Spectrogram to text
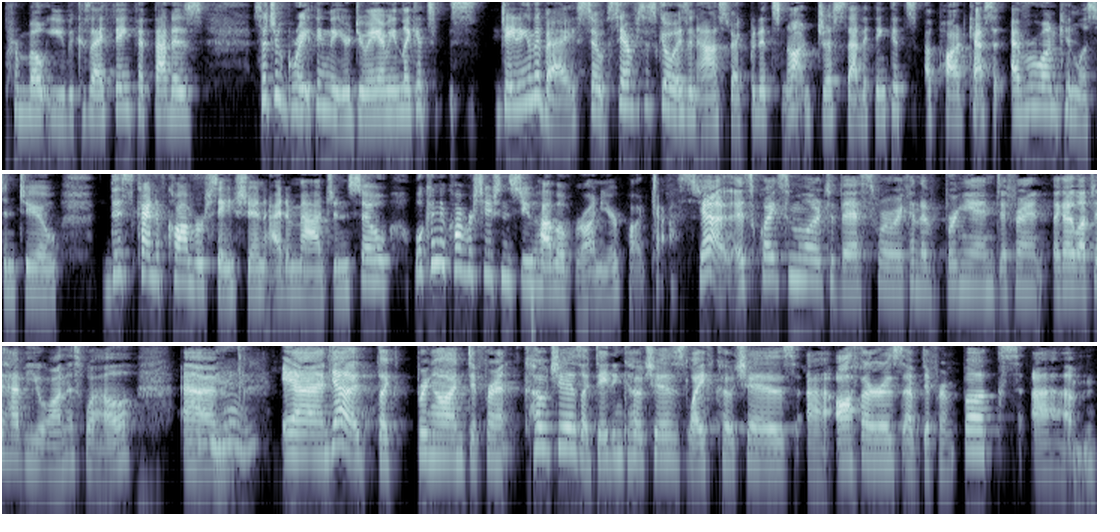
promote you because I think that that is such a great thing that you're doing. I mean, like it's dating in the Bay. So San Francisco is an aspect, but it's not just that. I think it's a podcast that everyone can listen to. This kind of conversation, I'd imagine. So, what kind of conversations do you have over on your podcast? Yeah, it's quite similar to this where we kind of bring in different like I love to have you on as well. Um Yay. and yeah, like bring on different coaches, like dating coaches, life coaches, uh, authors of different books. Um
